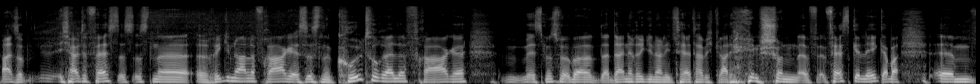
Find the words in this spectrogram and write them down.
Also ich halte fest, es ist eine regionale Frage, es ist eine kulturelle Frage. Jetzt müssen wir über deine Regionalität, habe ich gerade eben schon äh, festgelegt, aber ähm,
